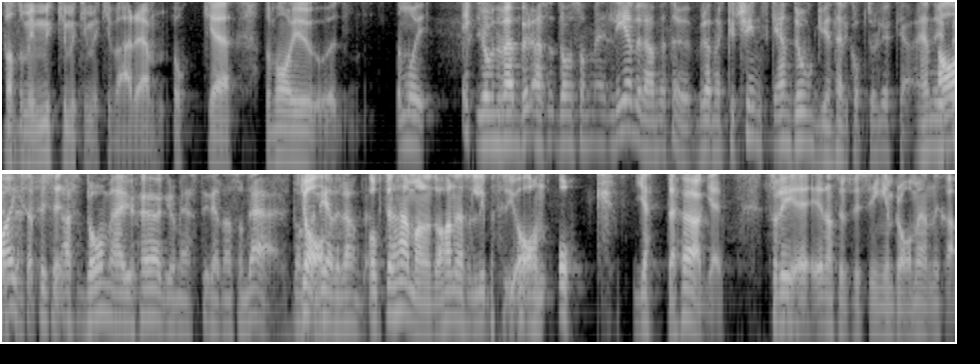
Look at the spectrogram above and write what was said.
Fast de är mycket, mycket, mycket värre. Och eh, de har ju... De har ju Jo, men de, här, alltså, de som leder landet nu, bröderna Kuczynski, en dog i en helikopterolycka. En ju Ja, exakt, precis. Alltså, de är ju högre om SD redan som det är. De Ja, som leder landet. och den här mannen då, han är alltså libertarian och jättehöger. Så det är, naturligtvis ingen bra människa.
